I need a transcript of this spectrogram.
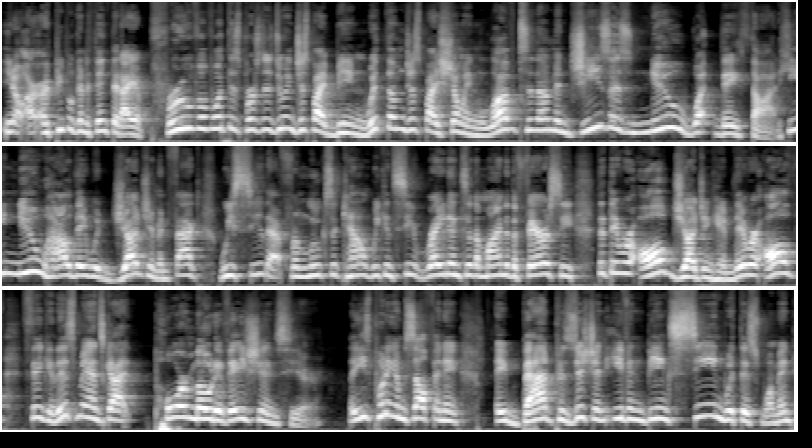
you know, are, are people going to think that I approve of what this person is doing just by being with them, just by showing love to them? And Jesus knew what they thought. He knew how they would judge him. In fact, we see that from Luke's account. We can see right into the mind of the Pharisee that they were all judging him. They were all thinking, this man's got poor motivations here. Like he's putting himself in a, a bad position, even being seen with this woman,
